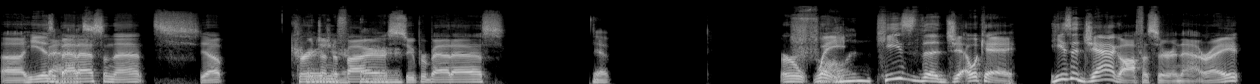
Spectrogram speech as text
Uh, he is a Badass. badass in that. Yep. Courage, Courage under Under fire, Fire. super badass. Yep. Or wait, he's the ja- okay. He's a JAG officer in that, right?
